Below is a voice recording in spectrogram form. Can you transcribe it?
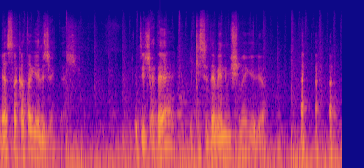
ya sakata gelecekler. Neticede ikisi de benim işime geliyor.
